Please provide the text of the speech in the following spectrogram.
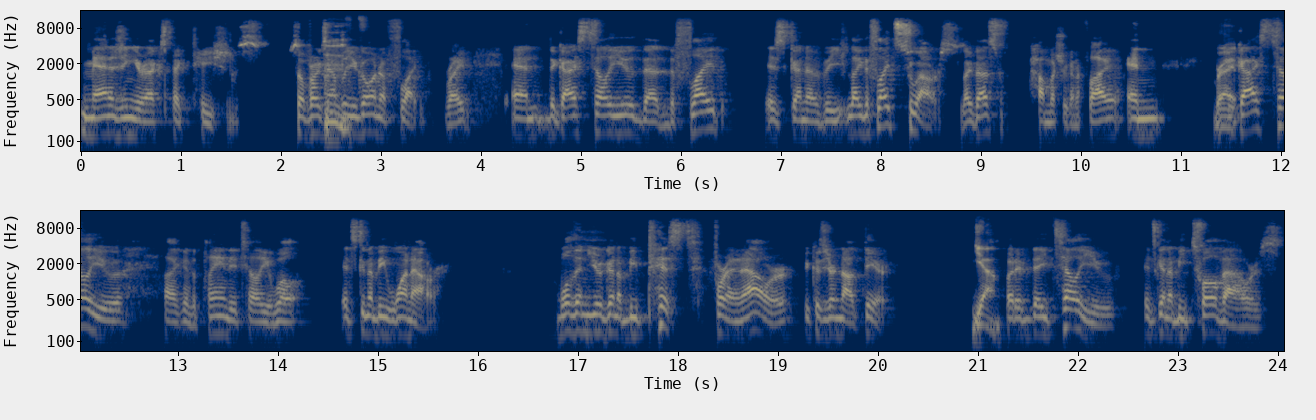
managing your expectations. So, for example, mm-hmm. you go on a flight, right? And the guys tell you that the flight is gonna be like the flight's two hours, like that's how much you're gonna fly. And right. the guys tell you, like in the plane, they tell you, well, it's gonna be one hour. Well, then you're gonna be pissed for an hour because you're not there. Yeah. But if they tell you it's going to be 12 hours,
